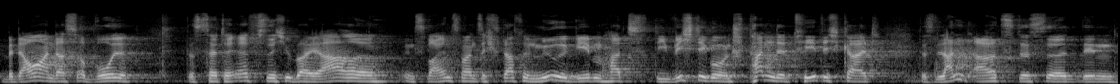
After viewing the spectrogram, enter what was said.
bedauern, dass, obwohl das ZDF sich über Jahre in 22 Staffeln Mühe gegeben hat, die wichtige und spannende Tätigkeit des Landarztes äh, den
